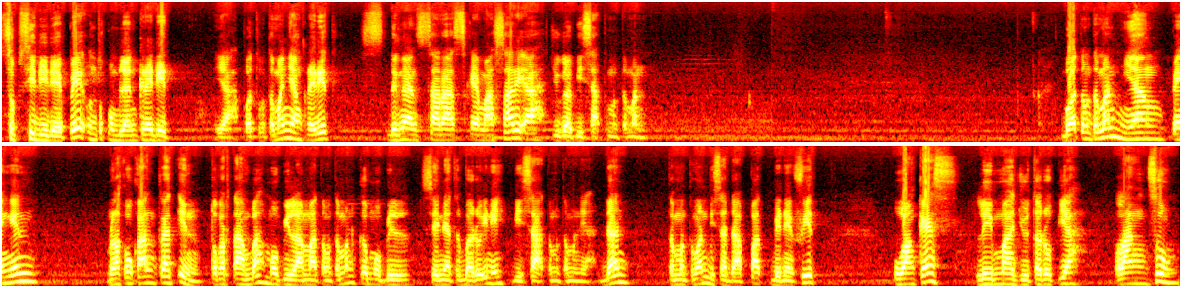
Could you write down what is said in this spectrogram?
subsidi DP untuk pembelian kredit. Ya, buat teman-teman yang kredit dengan secara skema syariah juga bisa, teman-teman. Buat teman-teman yang pengen melakukan trade-in, tukar tambah mobil lama teman-teman ke mobil Xenia terbaru ini, bisa teman-teman ya. Dan teman-teman bisa dapat benefit uang cash 5 juta rupiah langsung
